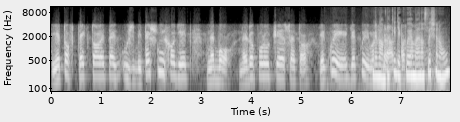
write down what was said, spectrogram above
Je to v těchto letech už zbytečný chodit, nebo nedoporučuje se to? Děkuji, děkuji. My vám taky děkujeme. Naslyšenou.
